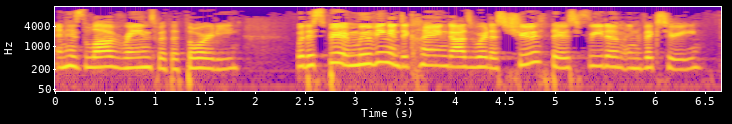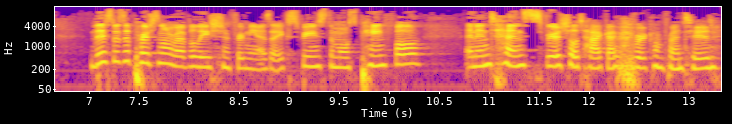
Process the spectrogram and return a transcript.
and his love reigns with authority. With the Spirit moving and declaring God's word as truth, there is freedom and victory. This was a personal revelation for me as I experienced the most painful and intense spiritual attack I've ever confronted.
